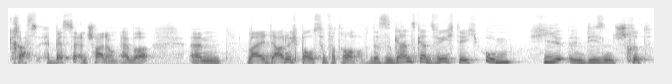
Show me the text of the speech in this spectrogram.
krass, äh, beste Entscheidung ever, ähm, weil dadurch baust du Vertrauen auf. Und das ist ganz, ganz wichtig, um hier in diesen Schritt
